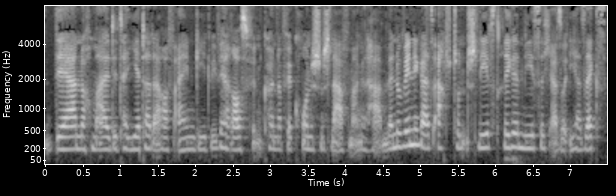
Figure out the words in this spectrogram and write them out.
der nochmal detaillierter darauf eingeht, wie wir herausfinden können, ob wir chronischen Schlafmangel haben. Wenn du weniger als acht Stunden schläfst, regelmäßig, also eher sechs,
